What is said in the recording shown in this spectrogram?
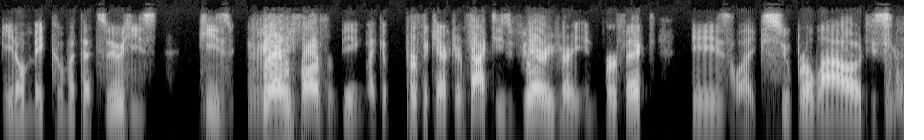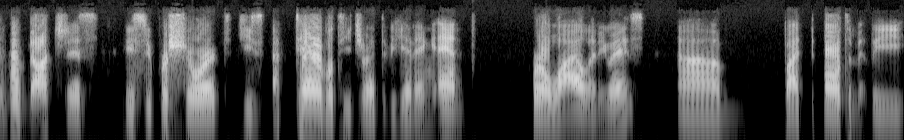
you know make kumatetsu. He's he's very far from being like a perfect character in fact he's very very imperfect he's like super loud he's super obnoxious He's super short. He's a terrible teacher at the beginning and for a while, anyways. Um, but ultimately,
